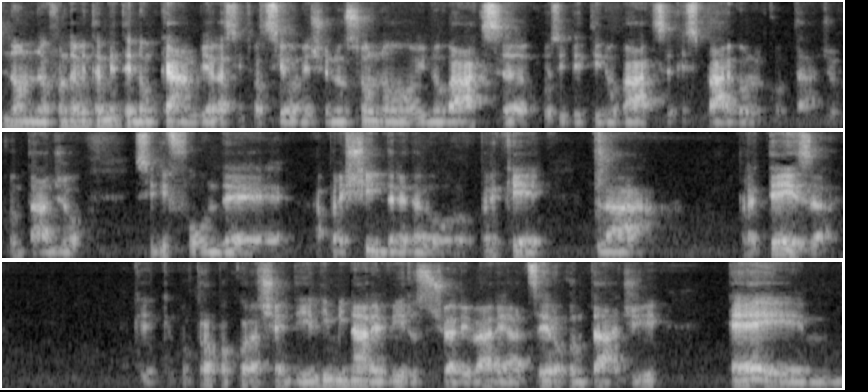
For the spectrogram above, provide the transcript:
non, fondamentalmente non cambia la situazione, cioè non sono i Novax, cosiddetti Novax, che spargono il contagio. Il contagio si diffonde a prescindere da loro, perché la pretesa che, che purtroppo ancora c'è di eliminare il virus, cioè arrivare a zero contagi, è mm,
